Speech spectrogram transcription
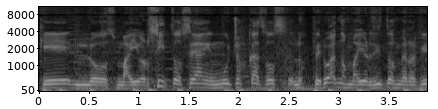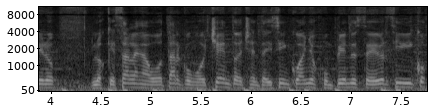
que los mayorcitos sean en muchos casos, los peruanos mayorcitos me refiero, los que salgan a votar con 80, 85 años cumpliendo este deber cívico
